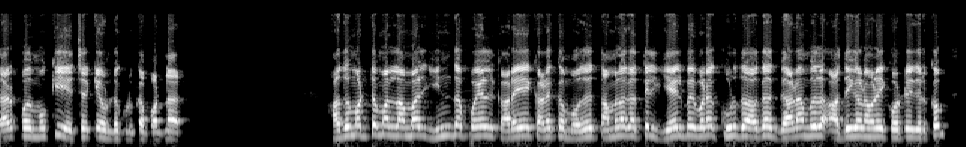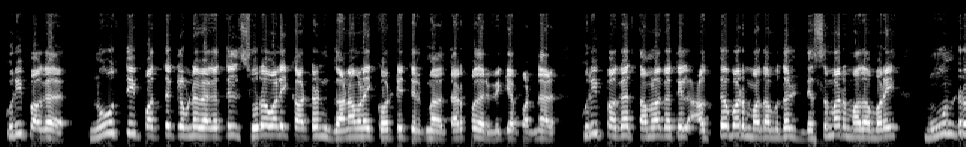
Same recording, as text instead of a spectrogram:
தற்போது முக்கிய எச்சரிக்கை ஒன்று கொடுக்கப்பட்டனர். அது மட்டுமல்லாமல் இந்த புயல் கரையை கடக்கும் போது தமிழகத்தில் இயல்பை விட கூடுதலாக கனமுதல் அதிக கனமழை கொட்டியிருக்கும். குறிப்பாக நூத்தி பத்து கிலோமீட்டர் வேகத்தில் சுறவழி காற்றுடன் கனமழை கொட்டித்திருக்கும் தற்போது அறிவிக்கப்பட்டனர். குறிப்பாக தமிழகத்தில் அக்டோபர் மாதம் முதல் டிசம்பர் மாதம் வரை மூன்று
